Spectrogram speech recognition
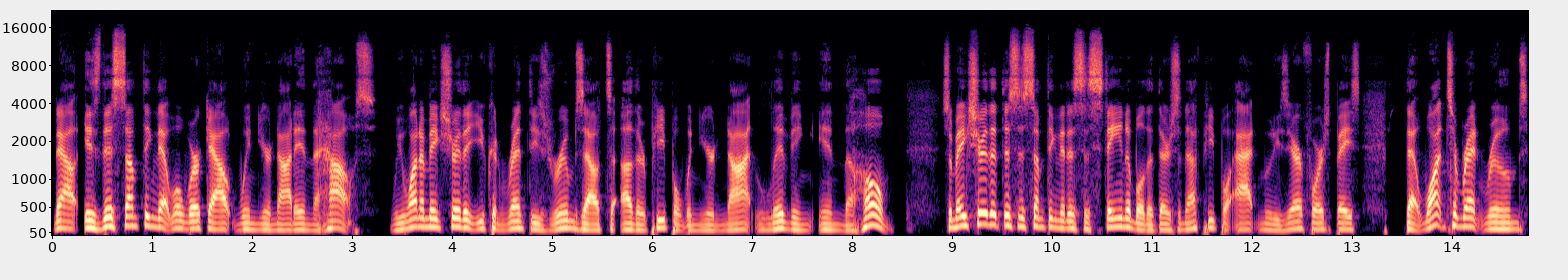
Now, is this something that will work out when you're not in the house? We want to make sure that you can rent these rooms out to other people when you're not living in the home. So make sure that this is something that is sustainable, that there's enough people at Moody's Air Force Base that want to rent rooms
